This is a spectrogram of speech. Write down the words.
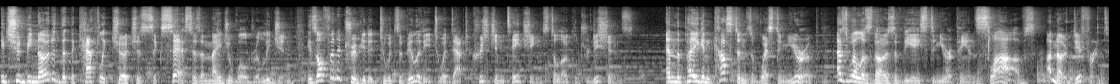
It should be noted that the Catholic Church's success as a major world religion is often attributed to its ability to adapt Christian teachings to local traditions. And the pagan customs of Western Europe, as well as those of the Eastern European Slavs, are no different.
